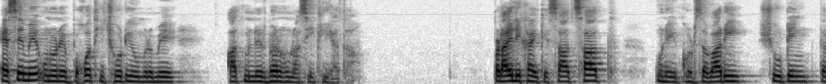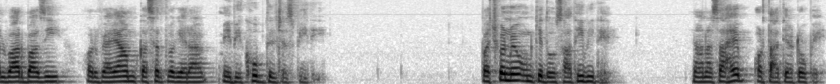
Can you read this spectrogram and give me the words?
ऐसे में उन्होंने बहुत ही छोटी उम्र में आत्मनिर्भर होना सीख लिया था। पढ़ाई लिखाई के साथ साथ उन्हें घुड़सवारी, शूटिंग, तलवारबाजी और व्यायाम कसरत वगैरह में भी खूब दिलचस्पी थी। बचपन में उनके दो साथी भी थे, नाना साहेब और तात्या टोपे,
